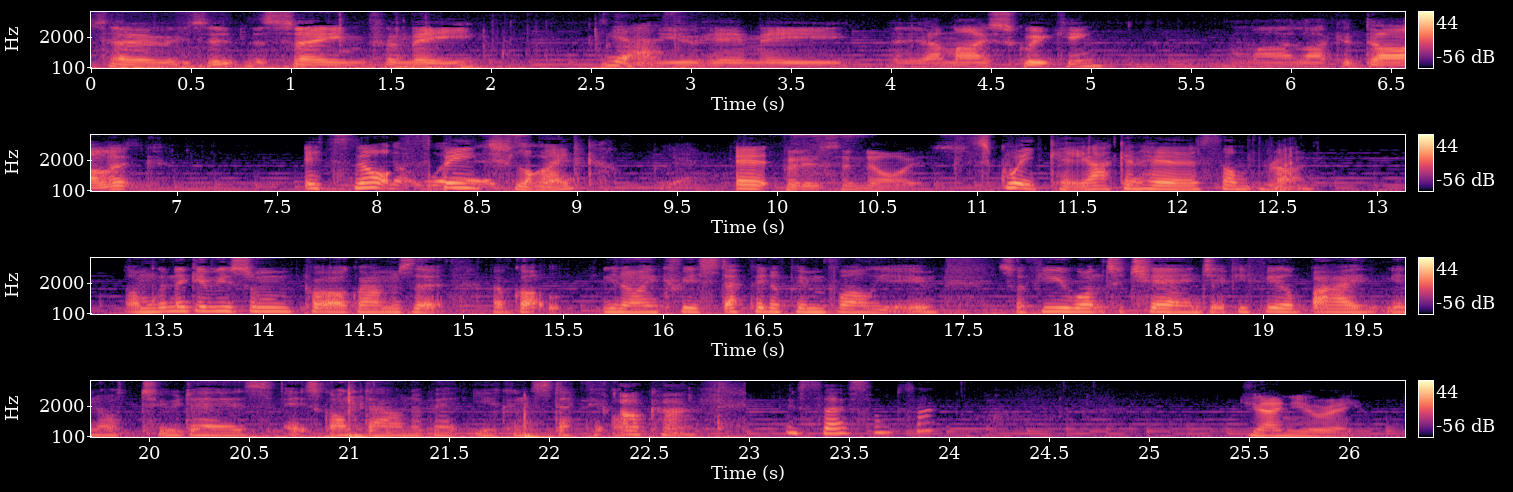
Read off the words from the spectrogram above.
So is it the same for me? Yes. Can you hear me? Am I squeaking? Am I like a Dalek? It's not, Not speech like, Yeah. it's, But it's a noise. squeaky. I can hear something. Right. I'm going to give you some programs that have got, you know, increased stepping up in volume. So if you want to change, if you feel by, you know, two days it's gone down a bit, you can step it up. Okay. Is there something? January.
